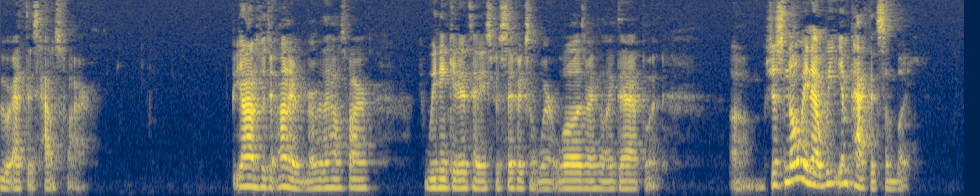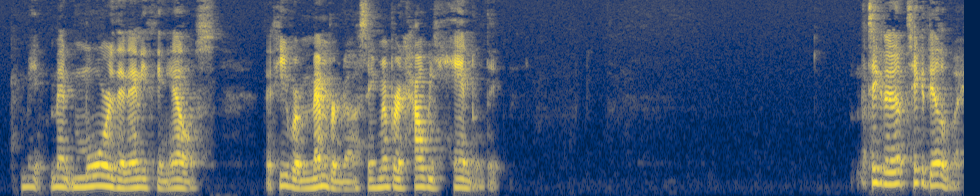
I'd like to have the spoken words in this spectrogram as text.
we were at this house fire. be honest with you, I don't even remember the house fire. We didn't get into any specifics of where it was or anything like that, but um, just knowing that we impacted somebody meant more than anything else that he remembered us. He remembered how we handled it. Take it, take it the other way.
